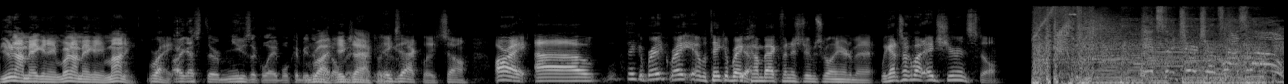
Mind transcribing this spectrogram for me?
you're not making any, we're not making any money. right, I guess their music label could be the Right, middleman. exactly. Yeah. Exactly. So, all right, uh, we'll take a break, right? Yeah, we'll take a break. Yeah. Come back, finish doom scrolling here in a minute. We got to talk about Ed Sheeran still. It's the Church of Laszlo.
